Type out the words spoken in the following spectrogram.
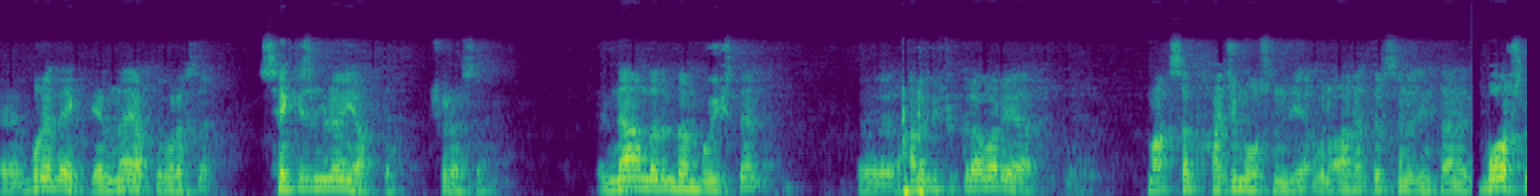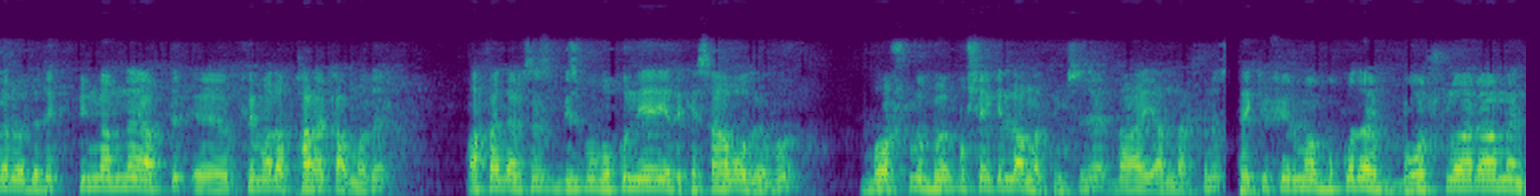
E buraya da ekleyelim. Ne yaptı burası? 8 milyon yaptı şurası. E ne anladım ben bu işten? E, hani bir fıkra var ya maksat hacim olsun diye bunu aratırsınız internet. Borçları ödedik, bilmem ne yaptık, e, firmada para kalmadı. Affedersiniz biz bu boku niye yedik hesabı oluyor bu. Borçlu bu, bu şekilde anlatayım size daha iyi anlarsınız. Peki firma bu kadar borçluğa rağmen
